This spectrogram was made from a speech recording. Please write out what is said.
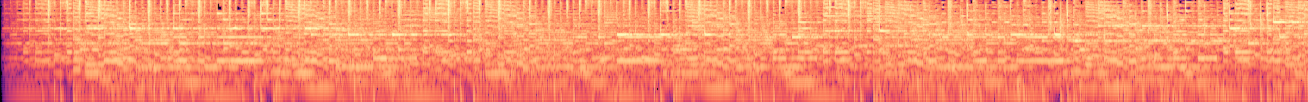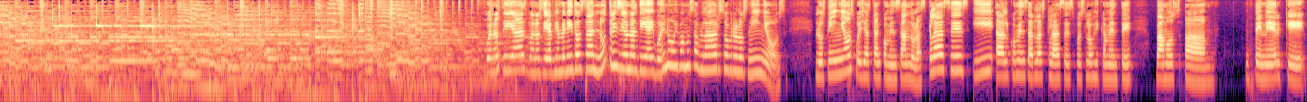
Bienvenidos a Nutrición al Día. Y bueno, hoy vamos a hablar sobre los niños. Los niños pues ya están comenzando las clases y al comenzar las clases pues lógicamente vamos a tener que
